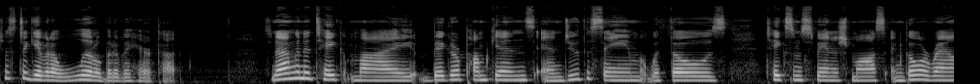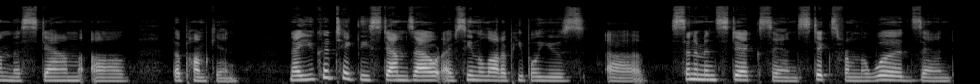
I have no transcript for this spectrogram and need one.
just to give it a little bit of a haircut. So now I'm going to take my bigger pumpkins and do the same with those. Take some Spanish moss and go around the stem of the pumpkin. Now you could take these stems out. I've seen a lot of people use uh, cinnamon sticks and sticks from the woods and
